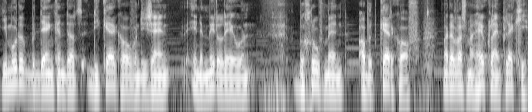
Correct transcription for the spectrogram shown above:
Je moet ook bedenken dat die kerkhoven die zijn in de middeleeuwen begroef men op het kerkhof. Maar dat was maar een heel klein plekje.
